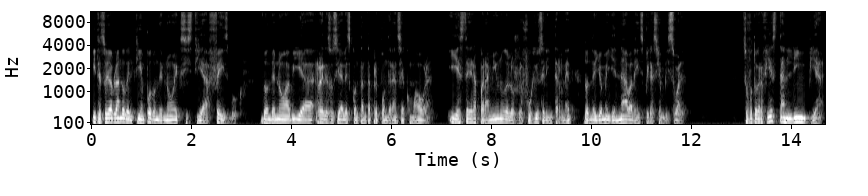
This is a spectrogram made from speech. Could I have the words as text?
Y te estoy hablando del tiempo donde no existía Facebook, donde no había redes sociales con tanta preponderancia como ahora y este era para mí uno de los refugios en Internet donde yo me llenaba de inspiración visual. Su fotografía es tan limpia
